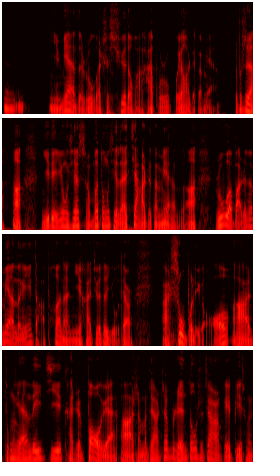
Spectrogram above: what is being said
嗯，你面子如果是虚的话，还不如不要这个面子。是不是啊？你得用些什么东西来架这个面子啊？如果把这个面子给你打破呢，你还觉得有点啊受不了啊？中年危机开始抱怨啊什么这样？这不人都是这样给逼成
